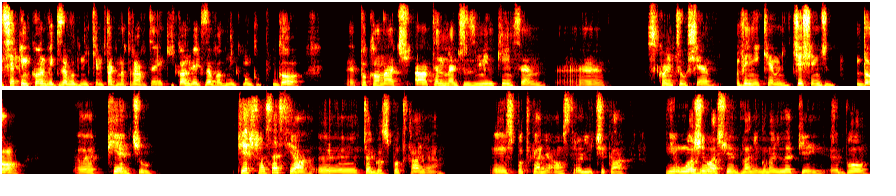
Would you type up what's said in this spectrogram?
z jakimkolwiek zawodnikiem tak naprawdę. Jakikolwiek zawodnik mógł go e, pokonać, a ten mecz z Milkinsem e, skończył się wynikiem 10 do 5. Pierwsza sesja tego spotkania spotkania Australijczyka nie ułożyła się dla niego najlepiej, y, bo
